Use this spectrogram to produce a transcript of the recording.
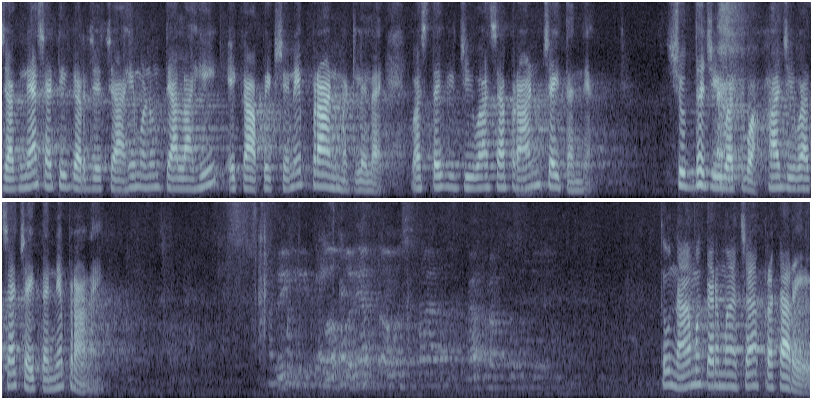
जगण्यासाठी गरजेच्या आहे म्हणून त्यालाही एका अपेक्षेने प्राण म्हटलेलं आहे. वास्तविक जीवाचा प्राण चैतन्य. शुद्ध जीवत्व हा जीवाचा चैतन्य प्राण आहे. तो नामकर्माचा प्रकार आहे.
